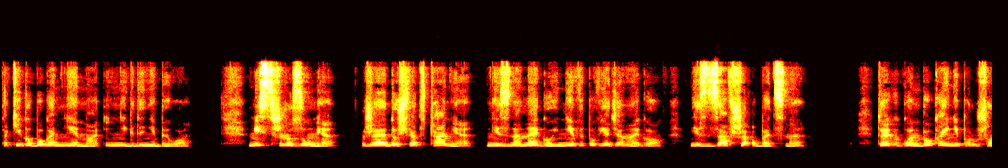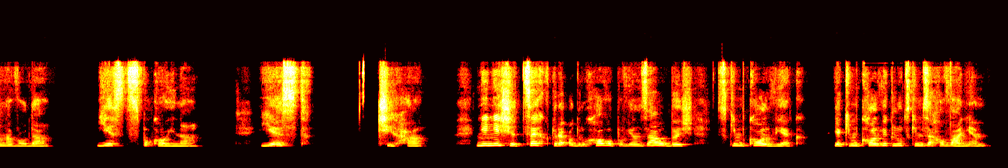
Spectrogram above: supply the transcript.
Takiego Boga nie ma i nigdy nie było. Mistrz rozumie, że doświadczanie nieznanego i niewypowiedzianego jest zawsze obecne. To jak głęboka i nieporuszona woda. Jest spokojna, jest cicha. Nie niesie cech, które odruchowo powiązałbyś z kimkolwiek, jakimkolwiek ludzkim zachowaniem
